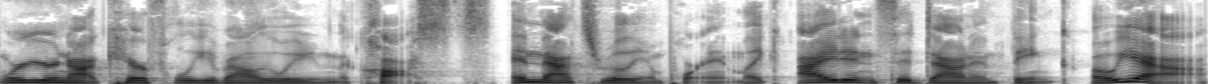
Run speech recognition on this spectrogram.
where you're not carefully evaluating the costs. And that's really important. Like I didn't sit down and think, oh, yeah,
